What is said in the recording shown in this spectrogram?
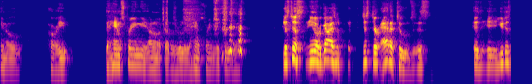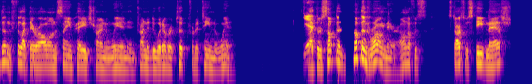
you know, or he the hamstring. I don't know if that was really a hamstring issue. it's just you know the guys just their attitudes is it, it- you just doesn't feel like they were all on the same page trying to win and trying to do whatever it took for the team to win Yeah. like there's something something's wrong there i don't know if it starts with steve nash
